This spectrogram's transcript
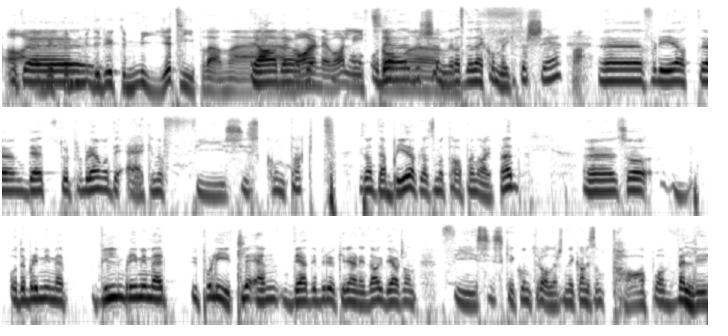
At, eh, brukte, de brukte mye tid på den eh, ja, det, baren. Det var litt og sånn Du eh, skjønner at det der kommer ikke til å skje. Eh, fordi at uh, det er et stort problem, og det er ikke noe fysisk kontakt. Det blir akkurat som å ta på en iPad. Uh, så, og det blir mye mer, vil bli mye mer upålitelig enn det de bruker gjerne i dag. De har sånn fysiske kontroller som de kan liksom ta på veldig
